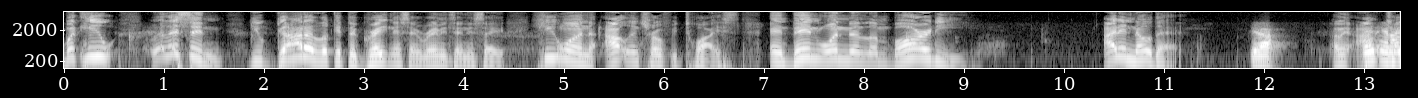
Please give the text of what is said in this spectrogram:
But he, well, listen, you gotta look at the greatness in Rimington and say he won the Outland Trophy twice and then won the Lombardi. I didn't know that. Yeah. I mean, and, and I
